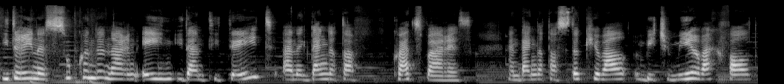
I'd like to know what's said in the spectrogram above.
iedereen is zoekende naar een eigen identiteit. En ik denk dat dat kwetsbaar is. En ik denk dat dat stukje wel een beetje meer wegvalt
